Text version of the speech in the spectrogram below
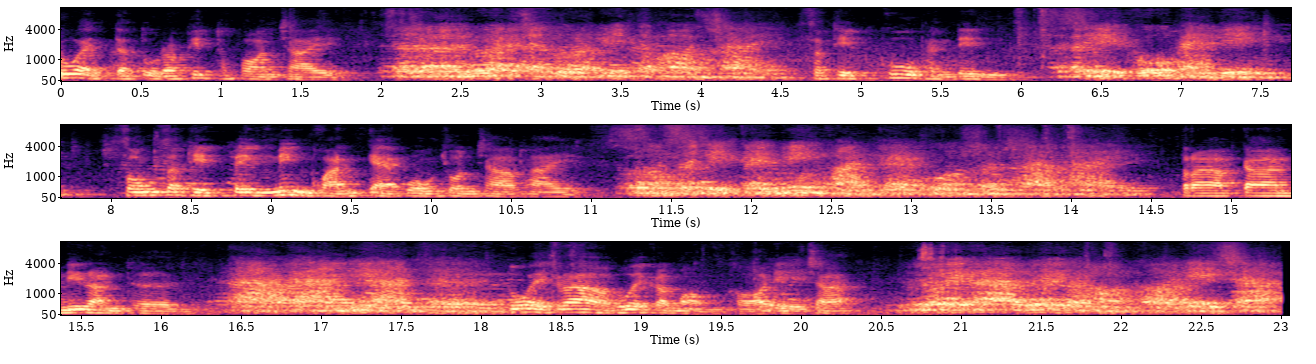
ด้วยจตุรพิธพรชัย เจริญด้วยจตุรพิธพรชัย สถิตคู่แผ่นดิน สถิตคู่แผ่นดิน ทรงสถิตเป็นมิ่งขวัญแก่ปวงชนชาวไทย ตราบการนิรันดร์เทินตราบการนิรันดร์เทินด้วยเกล้าวด้วยกระหม่อมขอเดชะ ด้วยเกล้าวด้วยกระหม่อมขอเดชะ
